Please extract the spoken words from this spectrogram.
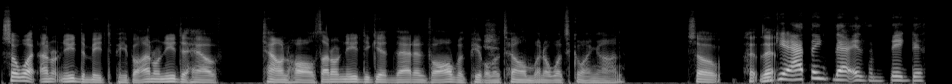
so what? I don't need to meet the people. I don't need to have town halls. I don't need to get that involved with people to tell them you know, what's going on. So uh, that, yeah, I think that is a big dis.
